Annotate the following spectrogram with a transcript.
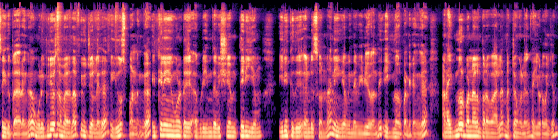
செய்து பாருங்கள் உங்களுக்கு பிரியோசனமாக இருந்தால் ஃப்யூச்சரில் இதை யூஸ் பண்ணுங்கள் இதுக்குன்னு உங்கள்கிட்ட அப்படி இந்த விஷயம் தெரியும் இருக்குது என்று சொன்னால் நீங்கள் இந்த வீடியோ வந்து இக்னோர் பண்ணிடுங்க. ஆனால் இக்னோர் பண்ணாலும் பரவாயில்ல. மற்றவங்களுக்கும் கையோட கொஞ்சம்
